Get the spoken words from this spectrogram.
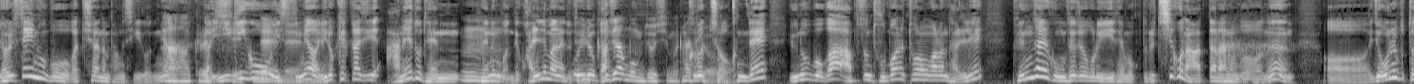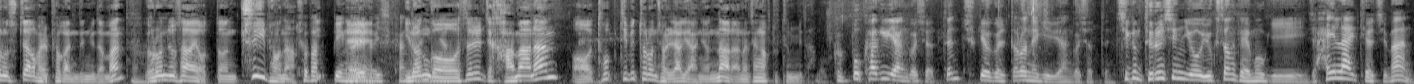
열세인 후보가 취하는 방식이거든요. 아, 그러니까 이기고 네네. 있으면 네. 이렇게까지 안 해도 된, 음. 되는 건데 관리만 해도 오히려 되니까. 부자 몸조심을 하죠. 그렇죠. 근데 윤 후보가 앞선 두 번의 토론과는 달리 굉장히 공세적으로 이 대목들을 치고 나왔다라는 아. 거는 어 이제 오늘부터는 숫자가 발표가 안 됩니다만 아. 여론조사의 어떤 추이 변화, 초박빙을 예, 이런 것을 이제 감안한 어 TV 토론 전략이 아니었나라는 생각도 듭니다. 뭐 극복하기 위한 것이었든 추격을 떨어내기 위한 것이었든 지금 들으신 요 육성 대목이 이제 하이라이트였지만.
